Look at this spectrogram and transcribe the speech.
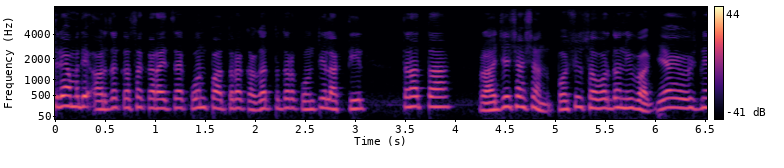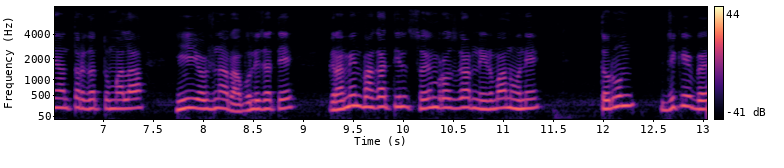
तर यामध्ये अर्ज कसा करायचा आहे? कोण पात्र? कागदपत्र कोणते लागतील? तर आता राज्य शासन पशुसंवर्धन विभाग या योजनेअंतर्गत तुम्हाला ही योजना राबवली जाते. ग्रामीण भागातील स्वयंरोजगार निर्माण होणे तरुण जे की बे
